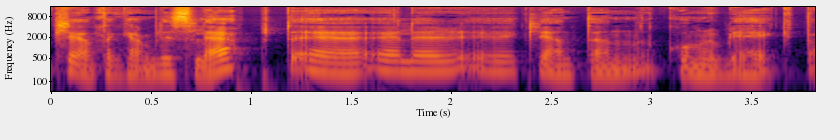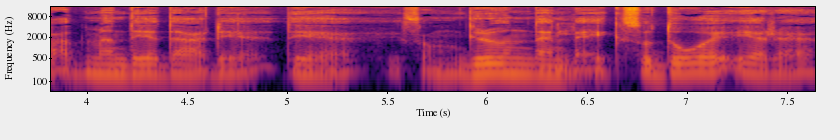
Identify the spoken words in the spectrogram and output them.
klienten kan bli släppt eh, eller eh, klienten kommer att bli häktad. Men det är där det, det liksom, grunden läggs. Och då är det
